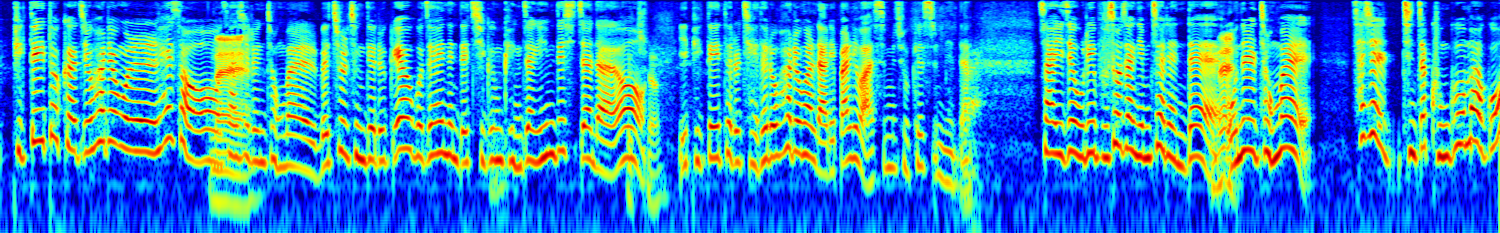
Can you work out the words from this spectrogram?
빅데이터까지 활용을 해서 네. 사실은 정말 매출 증대를 꾀하고자 했는데 지금 굉장히 힘드시잖아요. 그렇죠. 이 빅데이터를 제대로 활용할 날이 빨리 왔으면 좋겠습니다. 네. 자, 이제 우리 부소장님 차례인데 네. 오늘 정말 사실 진짜 궁금하고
